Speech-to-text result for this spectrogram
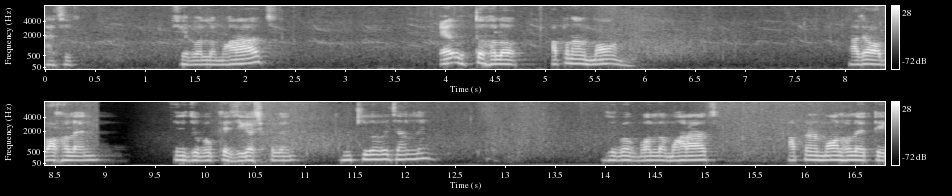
হাজির। সে বলল, মহারাজ, এর উত্তর হলো আপনার মন। রাজা অবাক হলেন। তিনি যুবককে জিজ্ঞাসা করলেন, তুমি কীভাবে জানলেন যুবক বলল, মহারাজ, আপনার মন হলো একটি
